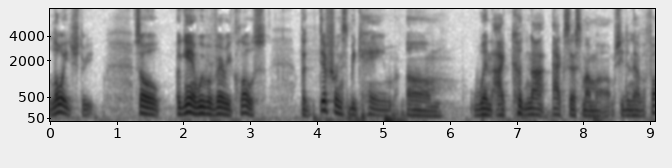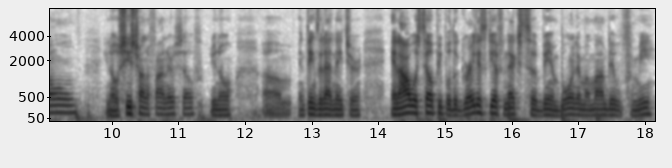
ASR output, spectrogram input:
Lloyd Street, so again we were very close. The difference became um, when I could not access my mom. She didn't have a phone. You know, she's trying to find herself. You know, um, and things of that nature. And I always tell people the greatest gift next to being born that my mom did for me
